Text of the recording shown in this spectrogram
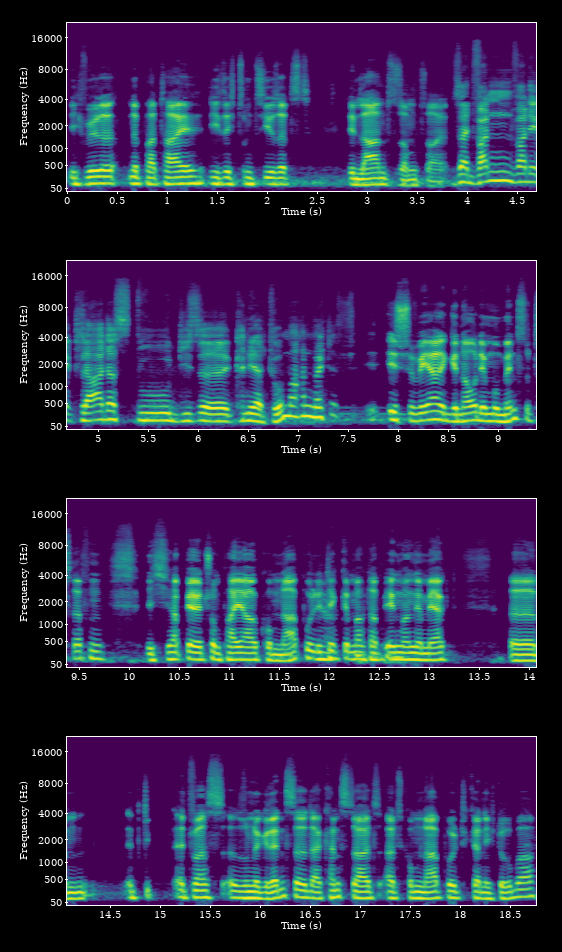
Ich will eine Partei, die sich zum Ziel setzt, den Laden zusammenzuhalten. Seit wann war dir klar, dass du diese Kandidatur machen möchtest? Ist schwer, genau den Moment zu treffen. Ich habe ja jetzt schon ein paar Jahre Kommunalpolitik ja. gemacht, habe irgendwann gemerkt, ähm, es gibt etwas, so eine Grenze, da kannst du als, als Kommunalpolitiker nicht drüber.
